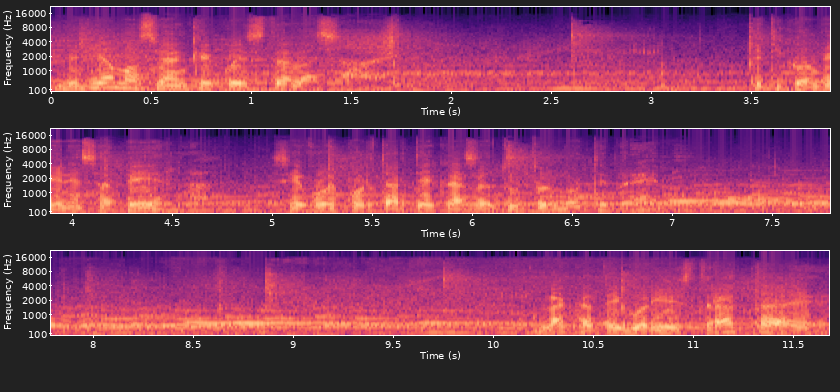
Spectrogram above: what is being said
Vediamo se anche questa la sai. E ti conviene saperla, se vuoi portarti a casa tutto il montepremi. La categoria estratta è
